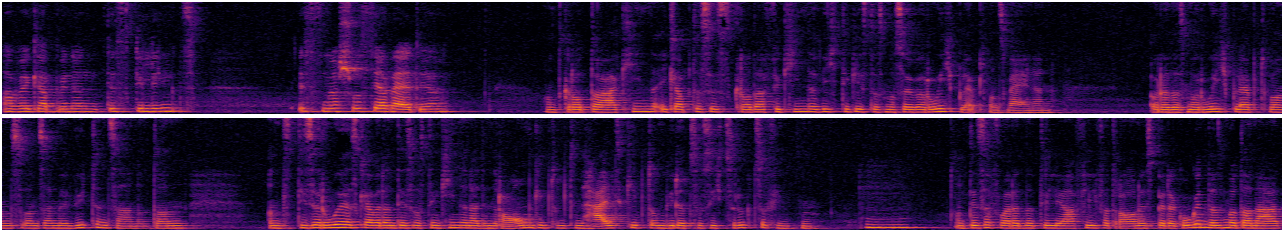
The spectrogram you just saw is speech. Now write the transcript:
Aber ich glaube, wenn einem das gelingt, ist man schon sehr weit, ja. Und gerade da auch Kinder, ich glaube, dass es gerade auch für Kinder wichtig ist, dass man selber ruhig bleibt, wenn sie weinen. Oder dass man ruhig bleibt, wenn sie, wenn sie einmal wütend sind. Und dann und diese Ruhe ist, glaube ich, dann das, was den Kindern auch den Raum gibt und den Halt gibt, um wieder zu sich zurückzufinden. Mhm. Und das erfordert natürlich auch viel Vertrauen als Pädagogin, dass man dann auch,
